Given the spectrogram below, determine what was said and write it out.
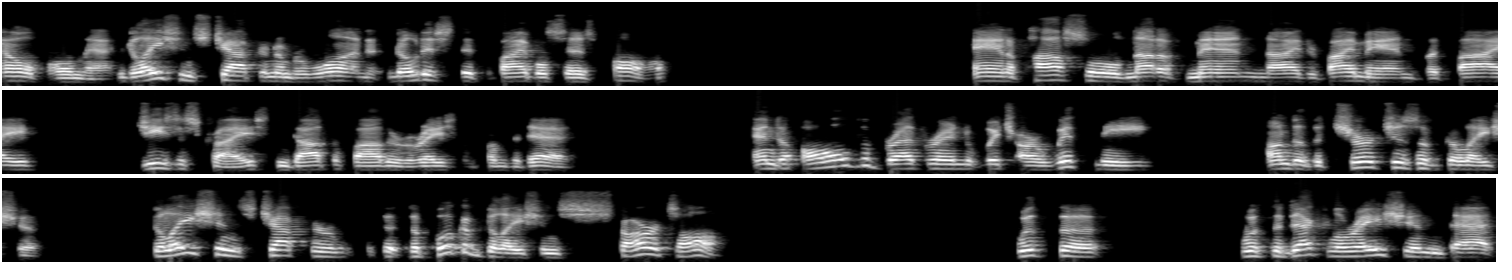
help on that. Galatians chapter number one, notice that the Bible says Paul, an apostle not of men, neither by man, but by Jesus Christ and God the Father who raised him from the dead. And to all the brethren which are with me unto the churches of Galatia. Galatians chapter, the, the book of Galatians starts off with the, with the declaration that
